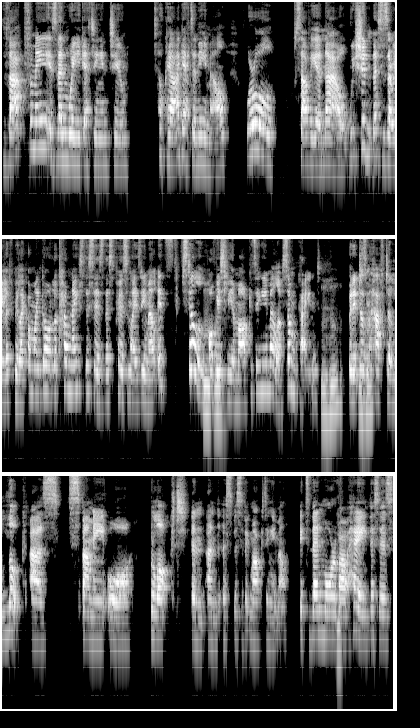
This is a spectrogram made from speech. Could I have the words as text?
that for me is then where you're getting into okay, I get an email. we're all savvier now, we shouldn't necessarily look and be like, oh my God, look how nice this is, this personalized email. It's still mm-hmm. obviously a marketing email of some kind, mm-hmm. but it doesn't mm-hmm. have to look as spammy or blocked and, and a specific marketing email. It's then more about, yeah. hey, this is,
